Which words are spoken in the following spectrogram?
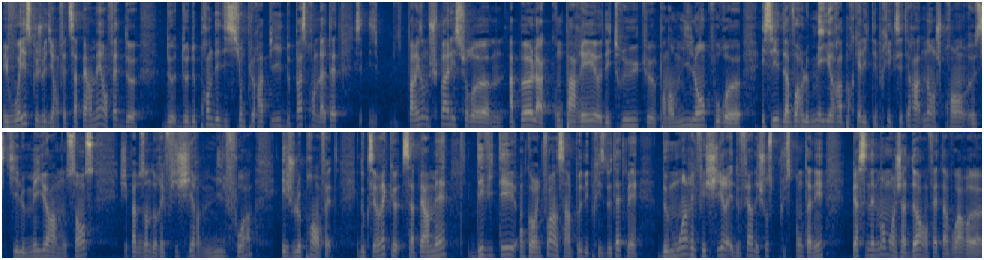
Mais vous voyez ce que je veux dire. En fait, ça permet en fait de, de, prendre des décisions plus rapides, de pas se prendre la tête. Par exemple, je suis pas allé sur euh, Apple à comparer euh, des trucs euh, pendant 1000 ans pour essayer d'avoir le meilleur rapport qualité-prix, etc. Non, je prends ce qui est le meilleur à mon sens j'ai pas besoin de réfléchir mille fois et je le prends en fait. Et donc c'est vrai que ça permet d'éviter, encore une fois, hein, c'est un peu des prises de tête, mais de moins réfléchir et de faire des choses plus spontanées. Personnellement, moi j'adore en fait avoir euh,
